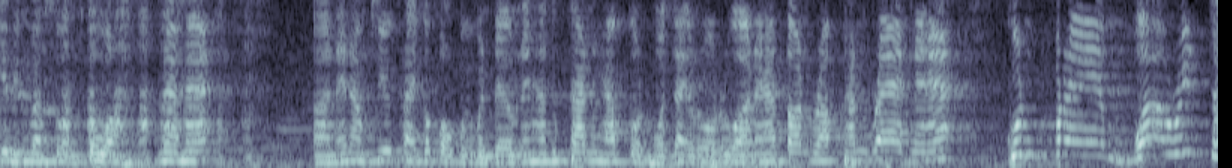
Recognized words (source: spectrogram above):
ถึงแบบส่วนตัวนะฮะเอ่อแนะนำชื่อใครก็ปรบมือเหมือนเดิมนะฮะทุกท่านนะครับ กดหัวใจรัวๆนะฮะต้อนรับท่านแรกนะฮะ คุณเปรมวริศธ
